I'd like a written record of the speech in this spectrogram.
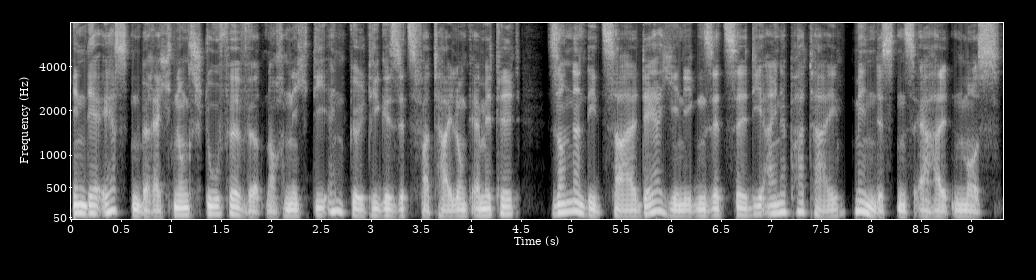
In der ersten Berechnungsstufe wird noch nicht die endgültige Sitzverteilung ermittelt, sondern die Zahl derjenigen Sitze, die eine Partei mindestens erhalten muss.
